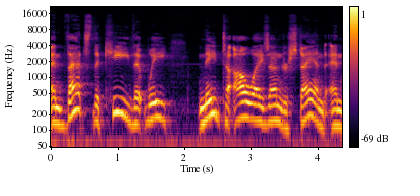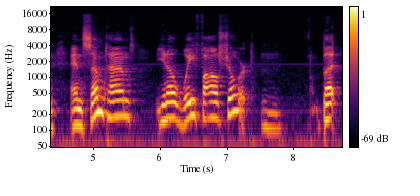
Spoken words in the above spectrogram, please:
And that's the key that we need to always understand and and sometimes you know we fall short. Mm. But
